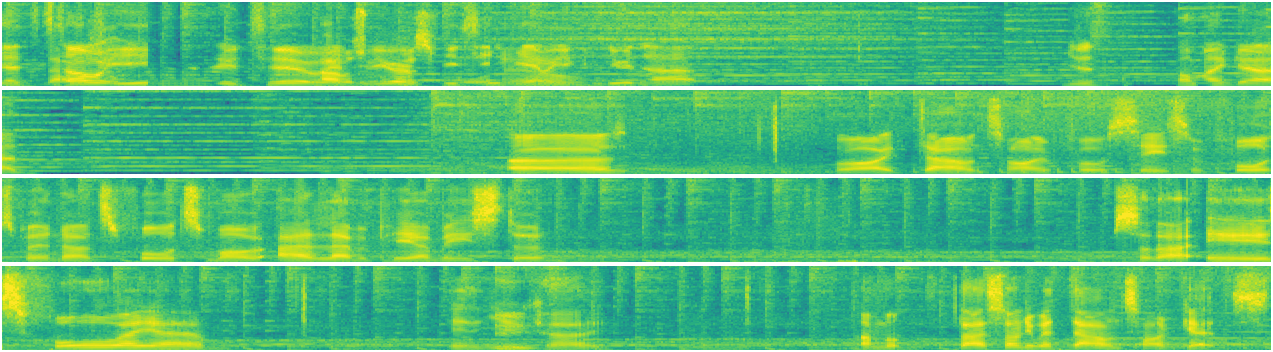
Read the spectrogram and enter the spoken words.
It's so was- easy to do too. that If you're a possible, PC gamer, you can do that. You just, oh my god. Uh, right, downtime for season four has been announced for tomorrow at 11 p.m. Eastern. So that is 4 a.m. in the Hmm. UK. I'm not. That's only when downtime gets.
